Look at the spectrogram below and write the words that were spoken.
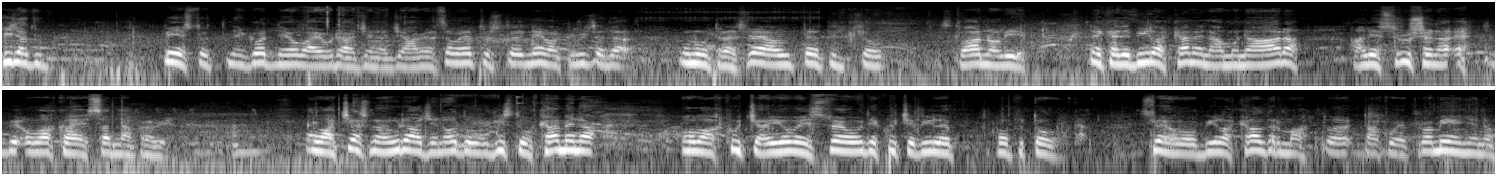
1500. godine ova je ovaj urađena džamija. Samo eto što je, nema ključa da unutra sve, ali to stvarno lijepo. Nekad je bila kamena munara, ali je srušena, e, ovakva je sad napravljena. Ova česma je urađena od ovog istog kamena, ova kuća i ove sve ovdje kuće bile poput ovoga. Sve ovo bila kaldrma, to je, tako je promijenjeno.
